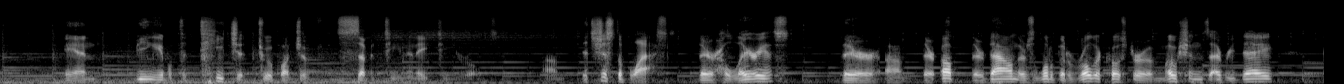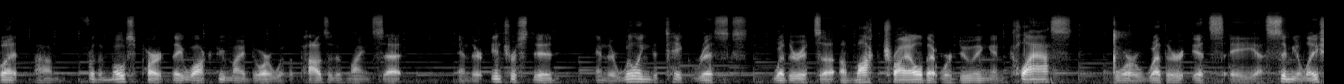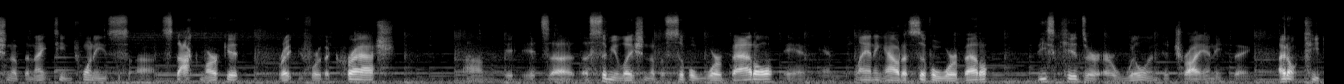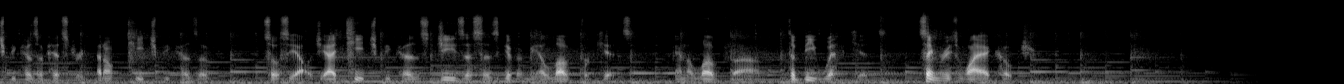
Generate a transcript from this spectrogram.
and being able to teach it to a bunch of 17 and 18 year olds. Um, it's just a blast. They're hilarious. They're um, they're up, they're down. There's a little bit of roller coaster of emotions every day, but um, for the most part, they walk through my door with a positive mindset, and they're interested and they're willing to take risks, whether it's a, a mock trial that we're doing in class or whether it's a, a simulation of the 1920s uh, stock market right before the crash. Um, it, it's a, a, simulation of a Civil War battle and, and, planning out a Civil War battle. These kids are, are willing to try anything. I don't teach because of history. I don't teach because of sociology. I teach because Jesus has given me a love for kids and a love uh, to be with kids. Same reason why I coach.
